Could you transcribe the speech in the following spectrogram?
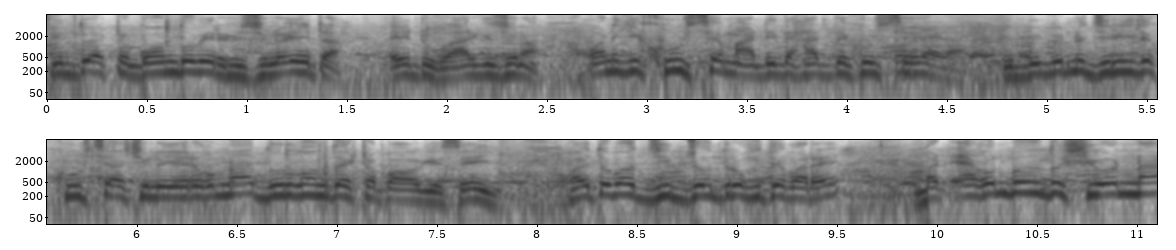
কিন্তু একটা গন্ধ বের হয়েছিল এটা এইটুকু আর কিছু না। অনেকে খুঁজছে মাটিতে হাত দিয়ে খুঁড়ছে বিভিন্ন জিনিস দিয়ে খুঁড়ছে আসলে এরকম না দুর্গন্ধ একটা পাওয়া গেছে এই। হয়তো বা জীবজন্তু হতে পারে বাট এখন পর্যন্ত শিওর না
